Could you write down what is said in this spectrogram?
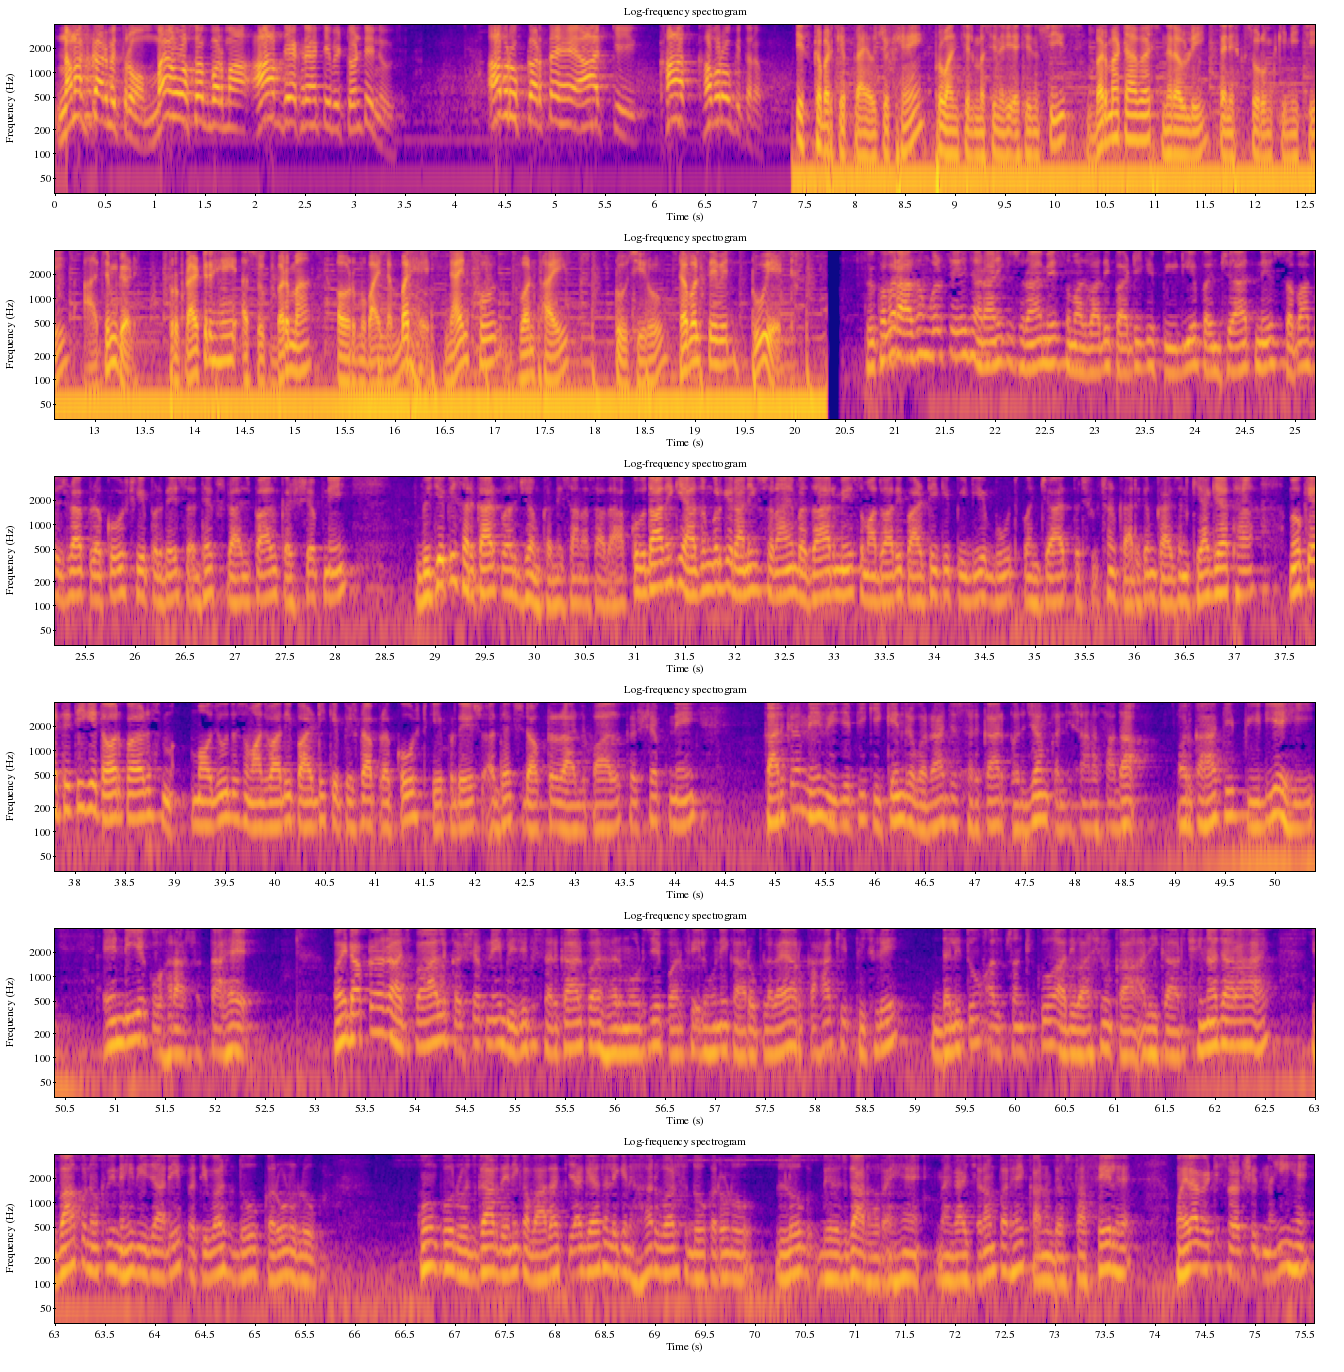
नमस्कार मित्रों मैं हूँ अशोक वर्मा आप देख रहे हैं टीवी ट्वेंटी न्यूज़। अब रुक करते हैं आज की खास खबरों की तरफ़। इस खबर के प्रायोजक हैं Purvanchal machinery agencies Barma tower Narauli Tanishq showroom के नीचे आजमगढ़। प्रोप्राइटर हैं अशोक वर्मा और मोबाइल नंबर है nine four one five two zero double seven two eight. तो खबर आजमगढ़ से है जहाँ रानी की सुराय में समाजवादी पार्टी के पीडीए पंचायत ने सभा पिछड़ा प्रकोष्ठ के प्रदेश अध्यक्ष राजपाल कश्यप ने बीजेपी सरकार पर जमकर निशाना साधा। आपको बता दें कि आजमगढ़ के रानी सराय बाज़ार में समाजवादी पार्टी के पीडीए बूथ पंचायत प्रशिक्षण कार्यक्रम का आयोजन किया गया था। मुख्य अतिथि के तौर पर मौजूद समाजवादी पार्टी के पिछड़ा प्रकोष्ठ के प्रदेश अध्यक्ष डॉक्टर राजपाल कश्यप ने कार्यक्रम में बीजेपी की केंद्र व राज्य सरकार पर जमकर निशाना साधा और कहा कि पीडीए ही एनडीए को हरा सकता है। वहीं डॉक्टर राजपाल कश्यप ने बीजेपी सरकार पर हर मोर्चे पर फेल होने का आरोप लगाया और कहा कि पिछड़े दलितों, अल्पसंख्यकों, आदिवासियों का अधिकार छीना जा रहा है। युवाओं को नौकरी नहीं दी जा रही, प्रतिवर्ष दो करोड़ लोगों को रोज़गार देने का वादा किया गया था, लेकिन हर वर्ष दो करोड़ लोग बेरोजगार हो रहे हैं। महँगाई चरम पर है, कानून व्यवस्था फेल है। महिला बेटी सुरक्षित नहीं है।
